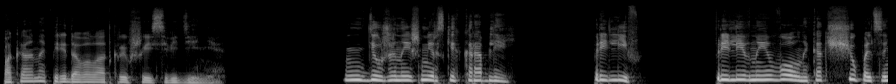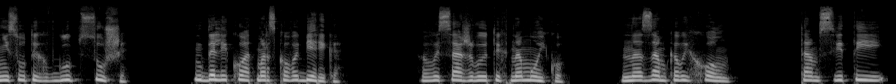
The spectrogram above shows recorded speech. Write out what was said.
пока она передавала открывшиеся видения. «Дюжины ишмирских кораблей! Прилив! Приливные волны, как щупальца, несут их вглубь суши, далеко от морского берега. Высаживают их на мойку, на замковый холм. Там святые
